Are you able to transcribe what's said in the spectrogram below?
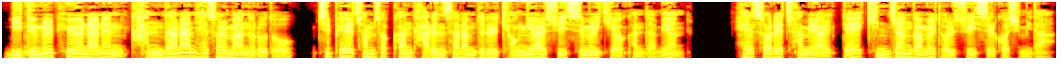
믿음을 표현하는 간단한 해설만으로도 집회에 참석한 다른 사람들을 격려할 수 있음을 기억한다면 해설에 참여할 때 긴장감을 덜 수 있을 것입니다.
